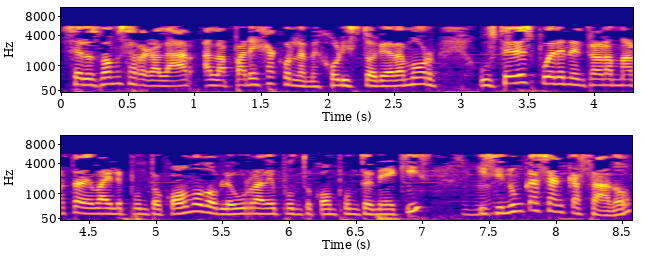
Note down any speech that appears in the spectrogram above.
se los vamos a regalar a la pareja con la mejor historia de amor. Ustedes pueden entrar a martadebaile.com o wradio.com.mx y si nunca se han casado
